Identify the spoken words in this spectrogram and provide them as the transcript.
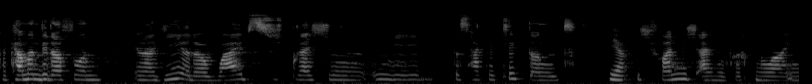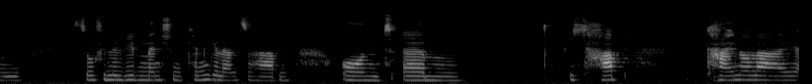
Da kann man wieder von Energie oder Vibes sprechen. Irgendwie, das hat geklickt und ja. ich freue mich einfach nur irgendwie so viele liebe Menschen kennengelernt zu haben. Und ähm, ich habe keinerlei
